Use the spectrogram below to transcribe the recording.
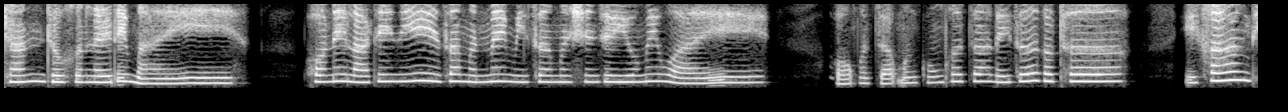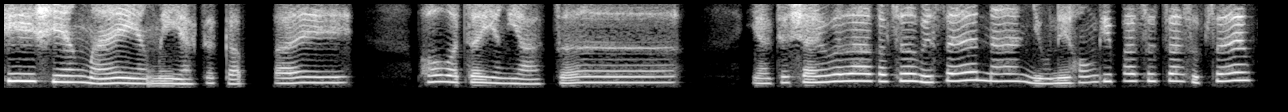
ฉันทุกคนเลยได้ไหมพราะในลาที่นี้ถ้ามันไม่มีเธอมันฉันจะอยู่ไม่ไหว ออกมาจากเมืองกรุงเพื่อจะได้เจอกับเธอ อีกครั้งที่เชียงใหม่ยังไม่อยากจะกลับไป เพราะว่าใจยังอยากเจอ อยากจะใช้เวลากับเธอไปแสนนาน อยู่ในห้องที่พัสจารย์สุบแสงไฟ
